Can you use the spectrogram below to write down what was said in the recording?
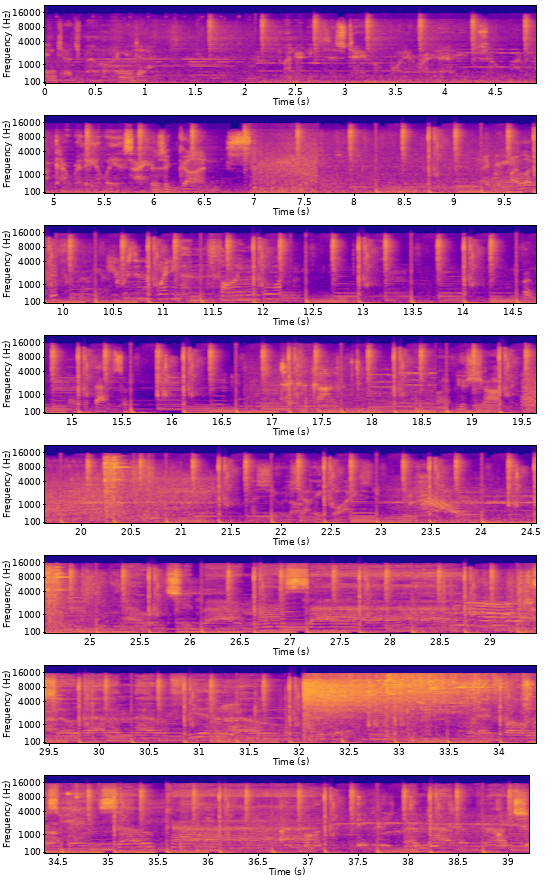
being judgmental. I need to. Underneath this table, point it right at you, so I can't really hear what you're saying. There's a gun. Maybe my lucky. He was in the wedding and find the one. But that's a. Take the gun. You shot me. I shoot a lot of people twice. Ow! Now, when she by my side.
